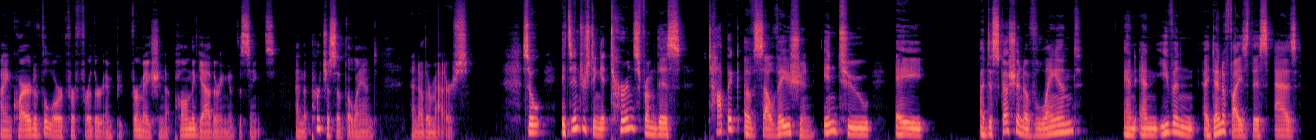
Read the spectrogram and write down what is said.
I inquired of the Lord for further information upon the gathering of the saints and the purchase of the land and other matters. So it's interesting. It turns from this topic of salvation into a, a discussion of land and, and even identifies this as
